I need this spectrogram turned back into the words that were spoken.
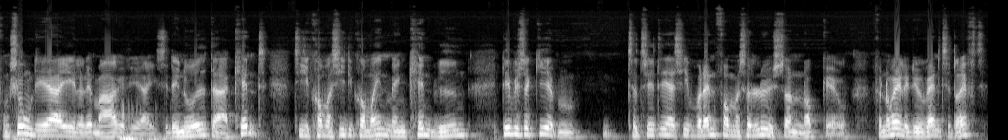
funktion, de er i, eller det marked, de er i. Så det er noget, der er kendt. De kommer at sige, de kommer ind med en kendt viden. Det vi så giver dem til, det er at sige, hvordan får man så løst sådan en opgave? For normalt er de jo vant til drift.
